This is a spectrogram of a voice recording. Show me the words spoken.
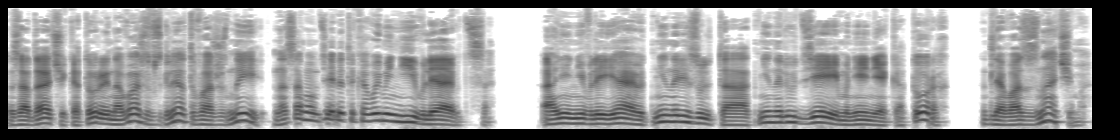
Задачи, которые, на ваш взгляд, важны, на самом деле таковыми не являются. Они не влияют ни на результат, ни на людей, мнение которых для вас значимо.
